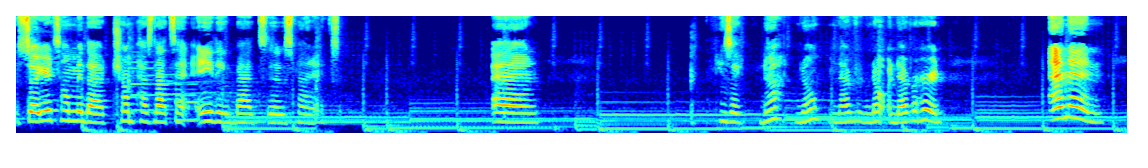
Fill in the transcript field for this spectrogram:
so you're telling me that Trump has not said anything bad to the Hispanics? And he's like, no, no, never, no, I never heard. And then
